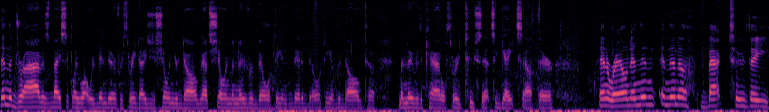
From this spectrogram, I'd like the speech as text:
then the drive is basically what we've been doing for three days, just showing your dog. That's showing maneuverability and bitability of the dog to maneuver the cattle through two sets of gates out there and around, and then and then uh, back to the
